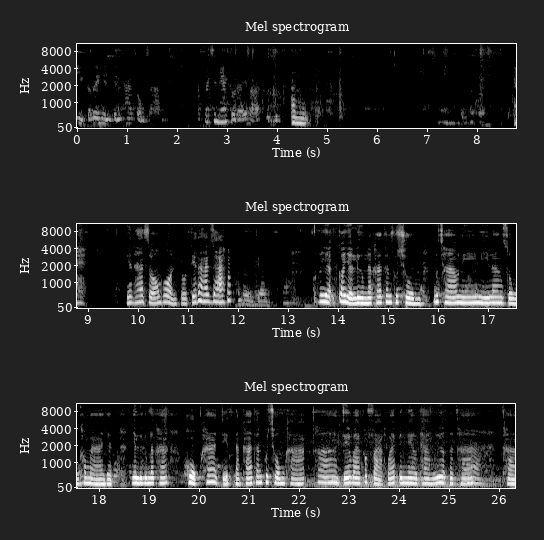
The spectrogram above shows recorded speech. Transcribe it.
อีกก็เลยเห็นเป็นห้าสองสามแจ็คซิเมนตัวใดวะอันเจ็ดห้าสองพ่อนตัวเจ็ดห้าสามก็อย่าก็อย่าลืมนะคะ ท่านผู้ชม เมื่อเช้านี้มีร่างทรงเข้ามา อย่าอย่าลืมนะคะหกห้าเจ็ดนะคะ ท่านผู้ชมคะค่ะเจ๊วาก็ฝากไว้เป็นแนวทางเลือกนะคะ ค่ะ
